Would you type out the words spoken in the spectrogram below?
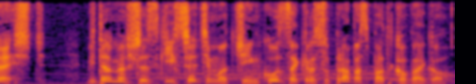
Cześć! Witamy wszystkich w trzecim odcinku z zakresu prawa spadkowego.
